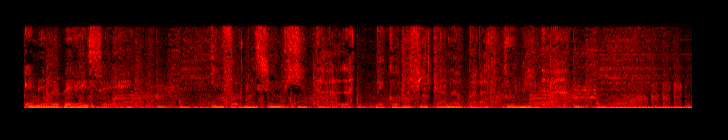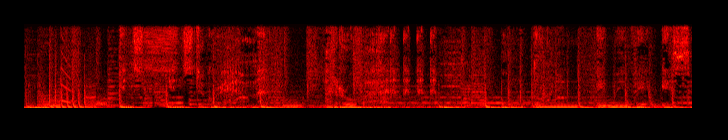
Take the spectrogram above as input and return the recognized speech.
En MBS. Información digital decodificada para tu vida. Instagram, arroba MBS.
